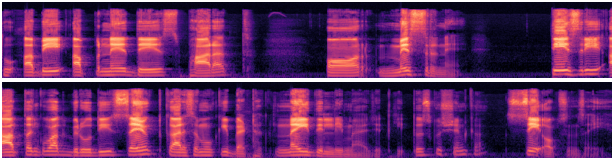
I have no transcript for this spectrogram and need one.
तो अभी अपने देश, भारत और मिस्र ने तीसरी आतंकवाद विरोधी संयुक्त कार्य समूह की बैठक नई दिल्ली में आयोजित की। तो इस क्वेश्चन का से ऑप्शन सही है।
